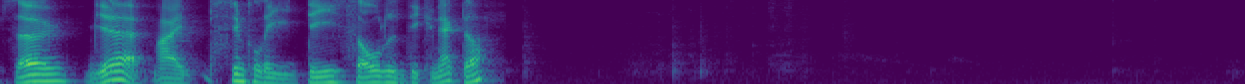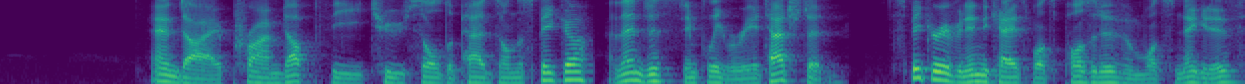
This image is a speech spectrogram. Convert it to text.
So yeah, I simply desoldered the connector. And I primed up the two solder pads on the speaker and then just simply reattached it. The speaker even indicates what's positive and what's negative,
